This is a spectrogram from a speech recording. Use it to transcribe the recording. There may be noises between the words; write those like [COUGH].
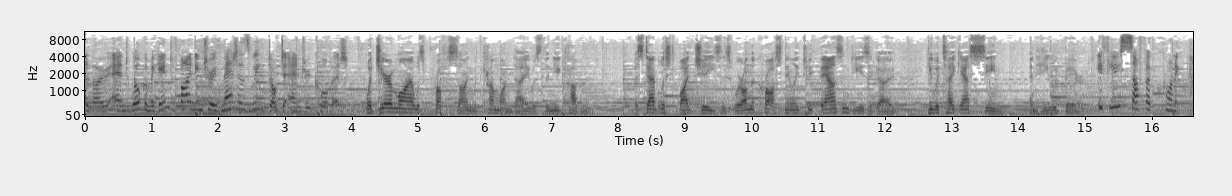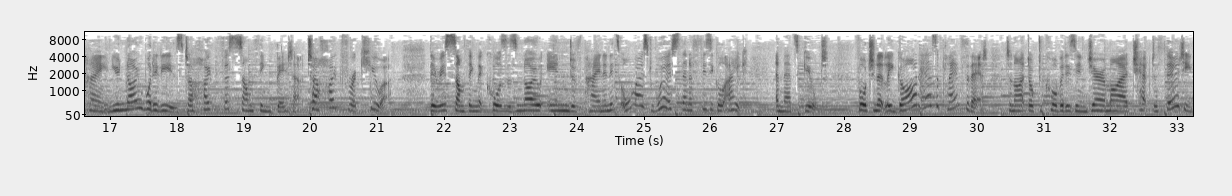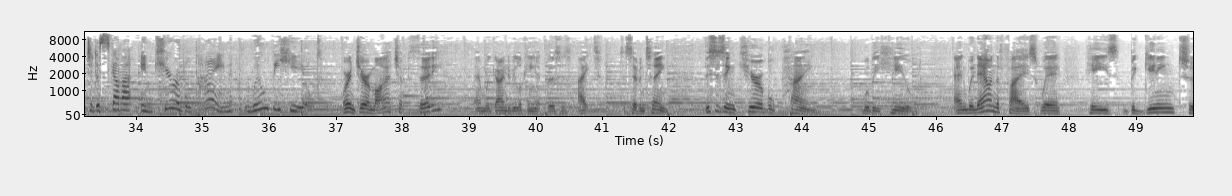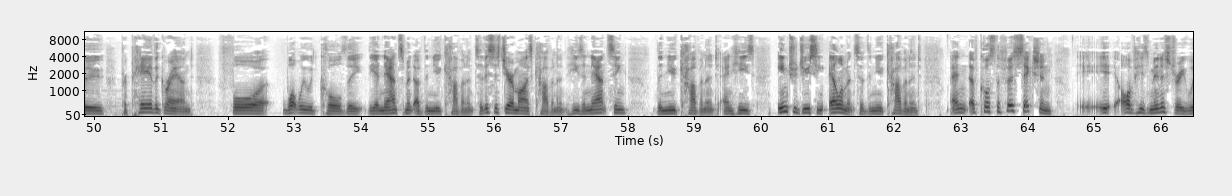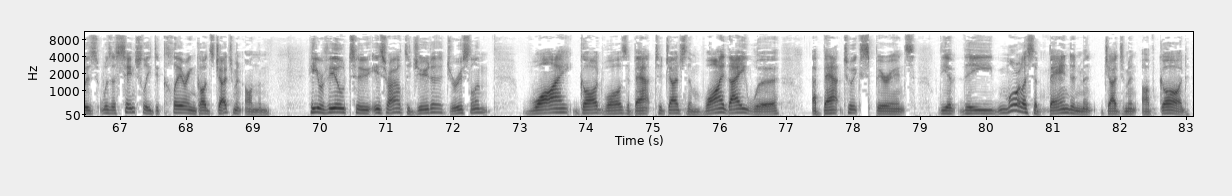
Hello, and welcome again to Finding Truth Matters with Dr. Andrew Corbett. What Jeremiah was prophesying would come one day was the new covenant, established by Jesus, where on the cross nearly 2,000 years ago, he would take our sin and he would bear it. If you suffer chronic pain, you know what it is to hope for something better, to hope for a cure. There is something that causes no end of pain, and it's almost worse than a physical ache, and that's guilt. Fortunately, God has a plan for that. Tonight, Dr. Corbett is in Jeremiah chapter 30 to discover incurable pain will be healed. We're in Jeremiah chapter 30, and we're going to be looking at verses 8 to 17. This is incurable pain will be healed. And we're now in the phase where he's beginning to prepare the ground for what we would call the, the announcement of the new covenant. So this is Jeremiah's covenant. He's announcing the new covenant and he's introducing elements of the new covenant. And of course, the first section eh, of his ministry was, was essentially declaring God's judgment on them. He revealed to Israel, to Judah, Jerusalem, why God was about to judge them, why they were about to experience the the more or less abandonment judgment of God,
